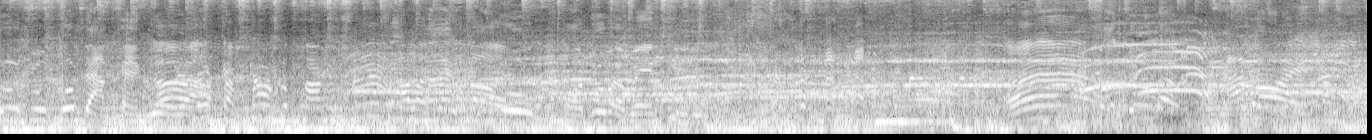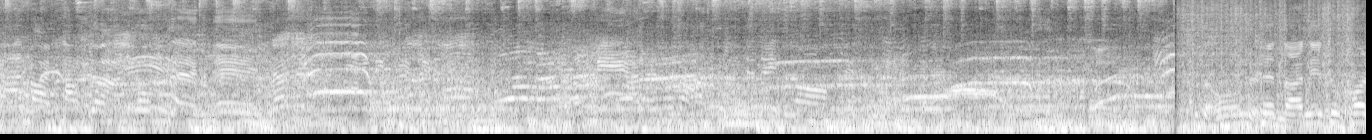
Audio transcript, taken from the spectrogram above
บแล้วก็คือดูปุ๊บอยากแข่งเลยอะ แล้วกับข้าวคือปังมาก คือตอนนี้ทุกคน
